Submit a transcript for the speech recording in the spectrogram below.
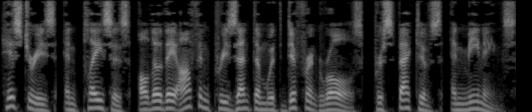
histories, and places, although they often present them with different roles, perspectives, and meanings.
